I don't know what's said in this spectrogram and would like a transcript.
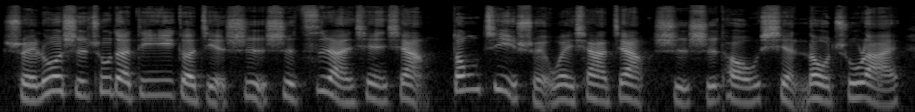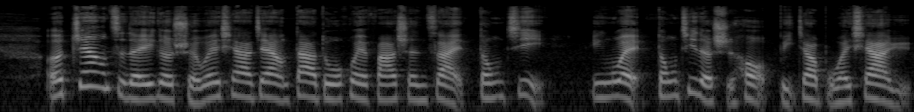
水落石出的第一个解释是自然现象，冬季水位下降使石头显露出来。而这样子的一个水位下降，大多会发生在冬季，因为冬季的时候比较不会下雨。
